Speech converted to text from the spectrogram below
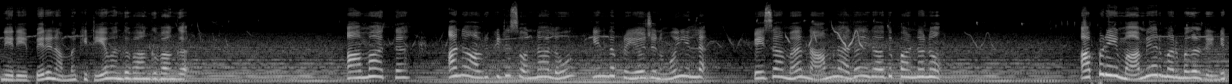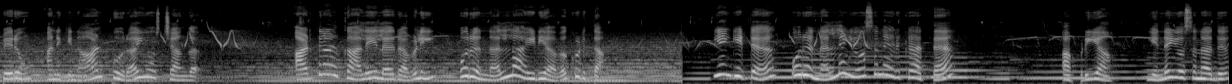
நிறைய பேர் நம்ம கிட்டயே வந்து வாங்குவாங்க. ஆமா அத்தை. ஆனா அவர்கிட்ட சொன்னாலும் எந்த பிரயோஜனமும் இல்லை. பேசாம நாமளாதான் ஏதாவது பண்ணணும். அப்படி மாமியார் மருமகள் ரெண்டு பேரும் அன்னைக்கு நாள் பூரா யோசிச்சாங்க. அடுத்த நாள் காலையில ரவளி ஒரு நல்ல ஐடியாவை கொடுத்தா. என்கிட்ட ஒரு நல்ல யோசனை இருக்கு அத்தை. அப்படியா? என்ன யோசனை அது?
